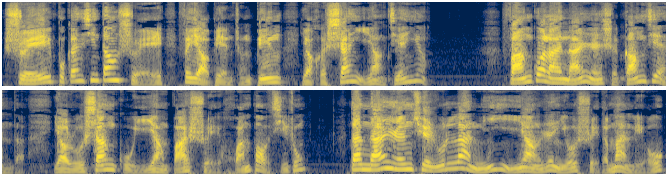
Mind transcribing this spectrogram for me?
水不甘心当水，非要变成冰，要和山一样坚硬。反过来，男人是刚健的，要如山谷一样把水环抱其中；但男人却如烂泥一样任由水的漫流。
